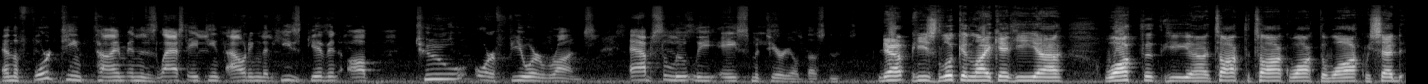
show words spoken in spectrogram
and the 14th time in his last 18th outing that he's given up two or fewer runs. Absolutely ace material, Dustin. Yep, he's looking like it. He uh, walked the he uh, talked the talk, walked the walk. We said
